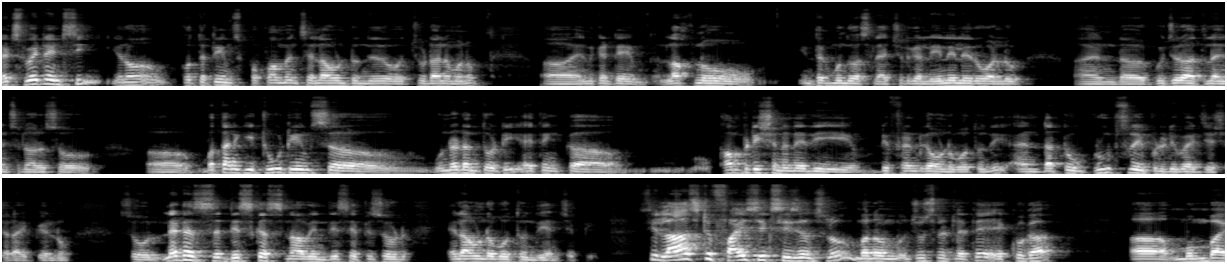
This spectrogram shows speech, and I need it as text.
let's wait and see you కొత్త టీమ్స్ పర్ఫార్మెన్స్ ఎలా ఉంటుందో చూడాలి మనం. ఎందుకంటే లక్నో ఇంతకుముందు అసలు యాక్చువల్గా లేనే లేరు వాళ్ళు. అండ్ గుజరాత్ లైన్స్ ఉన్నారు. సో uh, మొత్తానికి టూ టీమ్స్ ఉండడంతో ఐ థింక్ కాంపిటీషన్ అనేది డిఫరెంట్గా ఉండబోతుంది. అండ్ దట్ టూ గ్రూప్స్లో ఇప్పుడు డివైడ్ చేశారు ఐపీఎల్ను so let us discuss now in this episode ఎలా ఉండబోతుంది అని చెప్పి. సి లాస్ట్ ఫైవ్ సిక్స్ సీజన్స్లో మనం చూసినట్లయితే ఎక్కువగా Mumbai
